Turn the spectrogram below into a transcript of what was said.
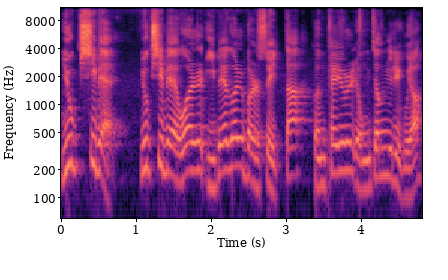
60에, 60에 월 200을 벌 수 있다. 건폐율 용적률이고요.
